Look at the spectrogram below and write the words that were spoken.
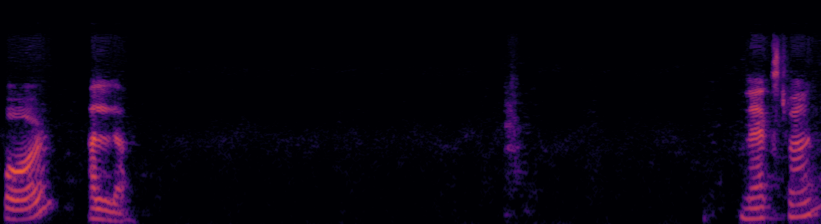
for Allah. Next one.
